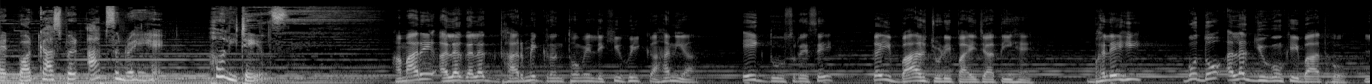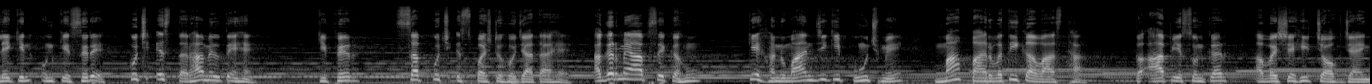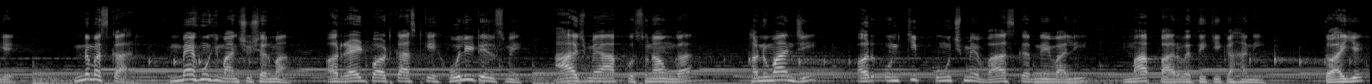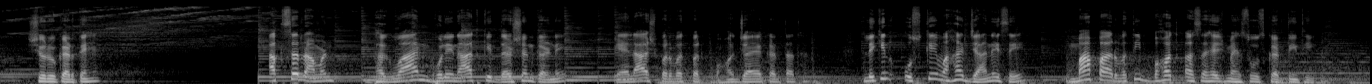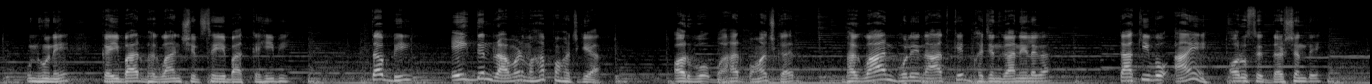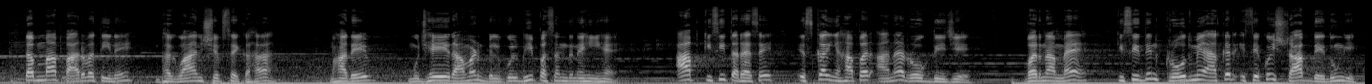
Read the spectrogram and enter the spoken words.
Red podcast पर आप सुन रहे हैं होली टेल्स हमारे अलग अलग धार्मिक ग्रंथों में लिखी हुई कहानियाँ एक दूसरे से कई बार जुड़ी पाई जाती हैं। भले ही वो दो अलग युगों की बात हो, लेकिन उनके सिरे कुछ इस तरह मिलते हैं कि फिर सब कुछ स्पष्ट हो जाता है। अगर मैं आपसे कहूँ कि हनुमान जी की पूंछ में माँ पार्वती का वास था तो आप ये सुनकर अवश्य ही चौक जाएँगे। नमस्कार। मैं हूँ हिमांशु शर्मा और रेड पॉडकास्ट के होली टेल्स में आज मैं आपको सुनाऊँगा हनुमान जी और उनकी पूंछ में वास करने वाली माँ पार्वती की कहानी। तो आइए, शुरू करते हैं। अक्सर रावण भगवान भोलेनाथ के दर्शन करने कैलाश पर्वत पर पहुँच जाया करता था, लेकिन उसके वहाँ जाने से माँ पार्वती बहुत असहज महसूस करती थी। उन्होंने कई बार भगवान शिव से ये बात कही भी। तब भी एक दिन रावण वहाँ पहुँच गया और वो बाहर पहुंचकर भगवान भोलेनाथ के भजन गाने लगा, ताकि वो आए और उसे दर्शन दे। तब माँ पार्वती ने भगवान शिव से कहा, महादेव, मुझे ये रावण बिल्कुल भी पसंद नहीं है। आप किसी तरह से इसका यहाँ पर आना रोक दीजिए, वरना मैं किसी दिन क्रोध में आकर इसे कोई श्राप दे दूँगी।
